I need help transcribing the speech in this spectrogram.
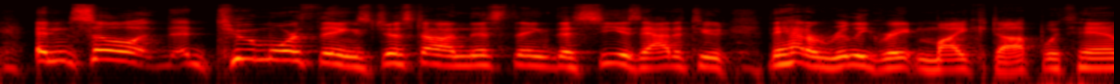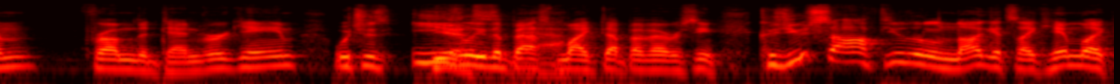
me. And so uh, two more things just on this thing to see his attitude. They had a really great mic'd up with him from the Denver game, which was easily Yes. the best Yeah. mic'd up I've ever seen. Because you saw a few little nuggets like him, like,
